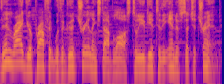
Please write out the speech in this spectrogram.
Then ride your profit with a good trailing stop loss till you get to the end of such a trend.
